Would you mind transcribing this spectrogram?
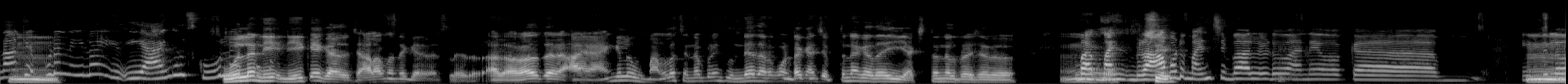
నాకు ఎప్పుడు నీలో ఈ- యాంగిల్ స్కూల్లో స్కూల్లో నీ నీకే కాదు చాలా మందికి గెలవలేదు ఆ తర్వాత ఆ యాంగిల్ మనలో చిన్నప్పటి నుంచి ఉండేది అనుకుంటా కానీ చెప్తున్నా కదా ఈ ఎక్స్టర్నల్ ప్రెషర్ రాముడు మంచి బాలుడు అనే ఒక ఇందులో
